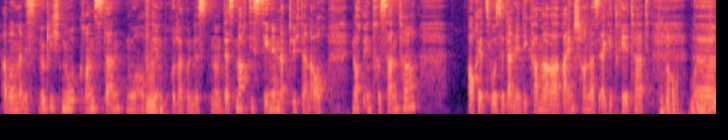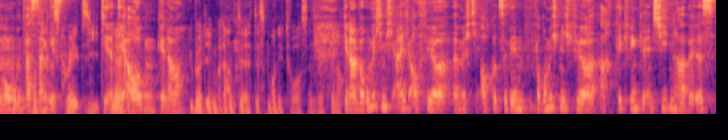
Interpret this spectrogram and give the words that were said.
aber man ist wirklich nur konstant nur auf mhm. den Protagonisten und das macht die Szene natürlich dann auch noch interessanter, auch jetzt, wo sie dann in die Kamera reinschauen, was er gedreht hat. Genau, man ähm, die Augen von Dennis Quaid sieht. Die, die ja, Augen, genau. Über dem Rand der, des Monitors entdeckt, genau. Genau, warum ich mich eigentlich auch für, äh, möchte ich auch kurz erwähnen, warum ich mich für acht Blickwinkel entschieden habe, ist,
